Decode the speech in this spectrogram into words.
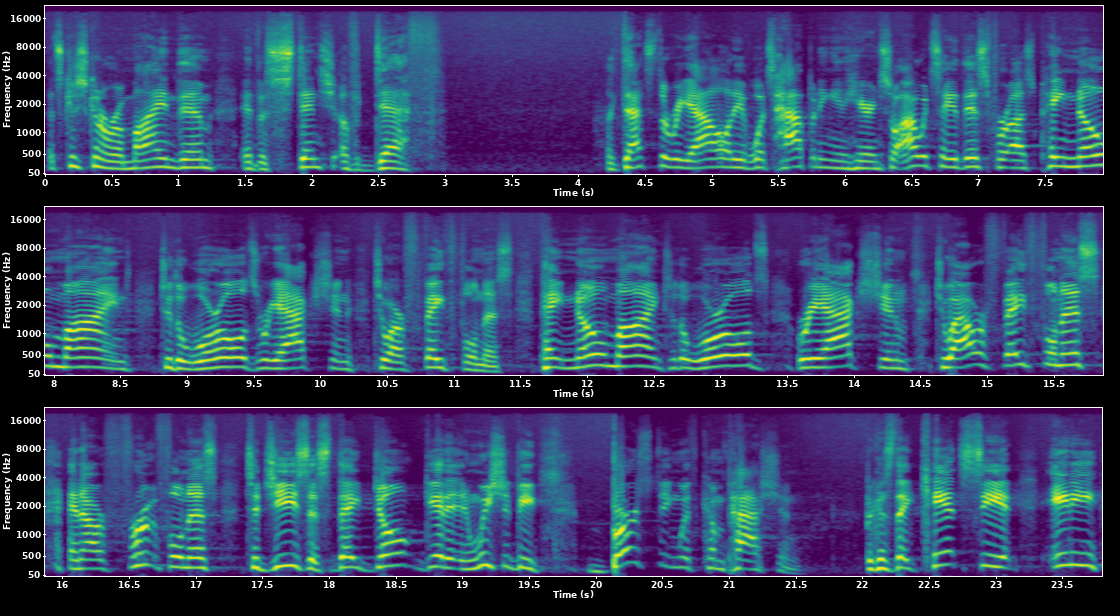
that's just going to remind them of the stench of death. Like that's the reality of what's happening in here. And so I would say this for us pay no mind to the world's reaction to our faithfulness. Pay no mind to the world's reaction to our faithfulness and our fruitfulness to Jesus. They don't get it. And we should be bursting with compassion because they can't see it any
